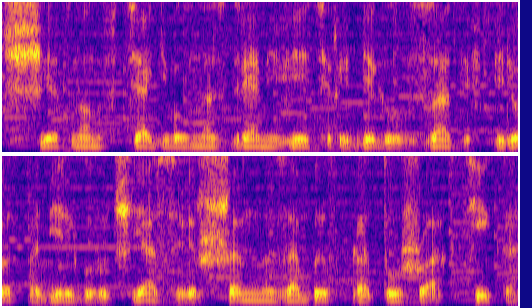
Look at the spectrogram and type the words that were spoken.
Тщетно он втягивал ноздрями ветер и бегал взад и вперед по берегу ручья, совершенно забыв про тушу Ахтика,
